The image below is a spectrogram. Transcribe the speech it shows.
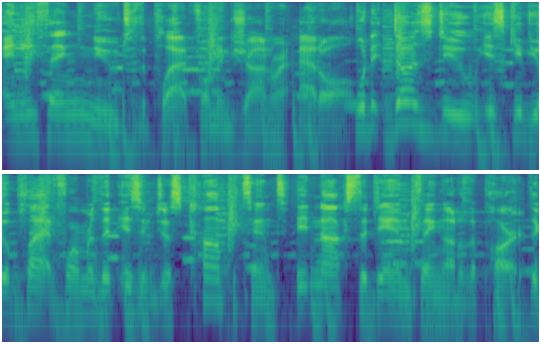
anything new to the platforming genre at all. What it does do is give you a platformer that isn't just competent, it knocks the damn thing out of the park. The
